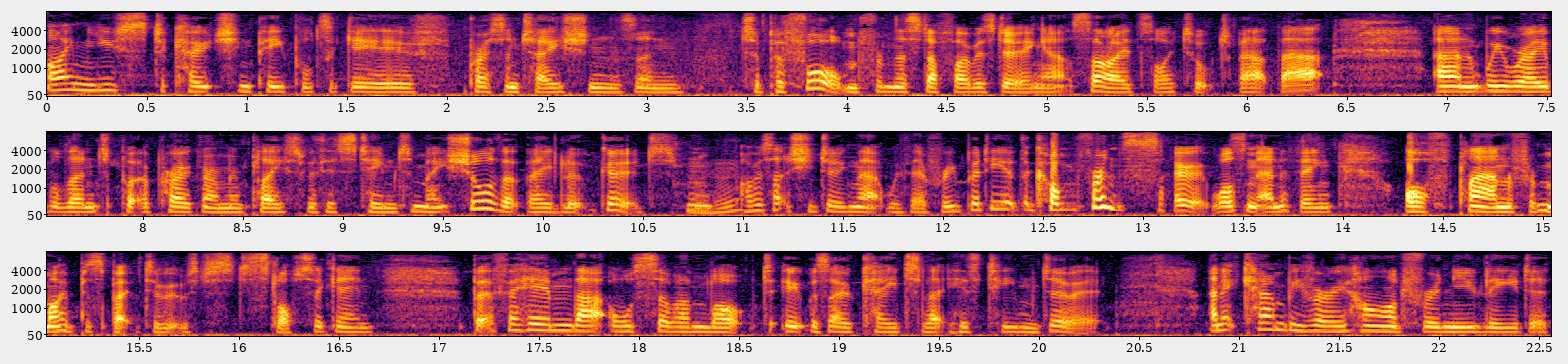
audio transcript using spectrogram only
I'm used to coaching people to give presentations and to perform from the stuff I was doing outside, so I talked about that. And we were able then to put a program in place with his team to make sure that they looked good. Mm-hmm. I was actually doing that with everybody at the conference, so it wasn't anything off plan from my perspective, it was just slotting in. But for him, that also unlocked it was okay to let his team do it. And it can be very hard for a new leader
